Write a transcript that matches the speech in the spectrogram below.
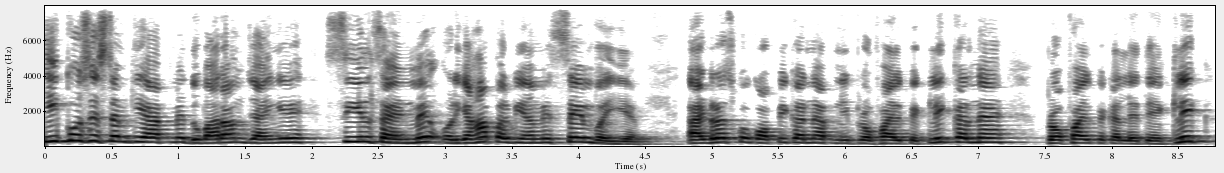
इकोसिस्टम की ऐप में दोबारा हम जाएँगे सील सेंड में और यहाँ पर भी हमें सेम वही है. एड्रेस को कॉपी करना है, अपनी प्रोफ़ाइल पे क्लिक करना है, प्रोफ़ाइल पे कर लेते हैं क्लिक,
